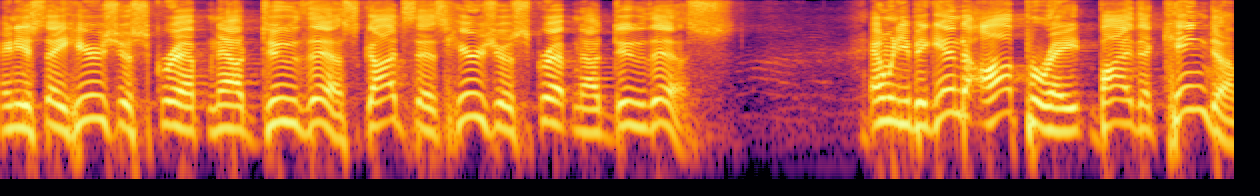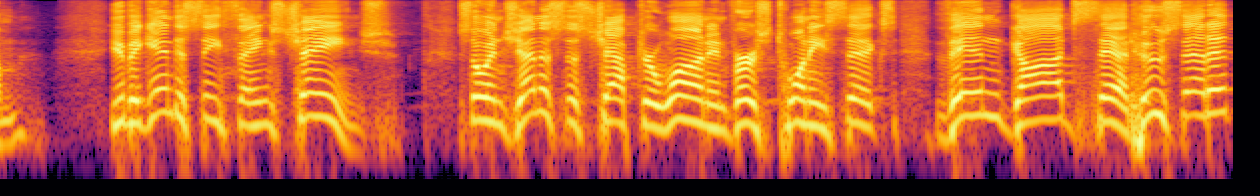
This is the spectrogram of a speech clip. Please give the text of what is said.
and you say, Here's your script, now do this. God says, Here's your script, now do this. And when you begin to operate by the kingdom, you begin to see things change. So in Genesis chapter 1, in verse 26, then God said, Who said it?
